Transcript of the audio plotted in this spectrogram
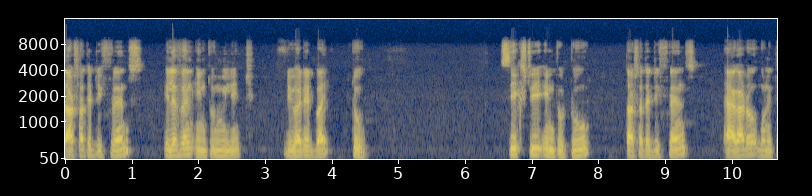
তার সাথে difference eleven into minute divided by two sixty into two তার সাথে ডিফারেন্স এগারো গণিত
